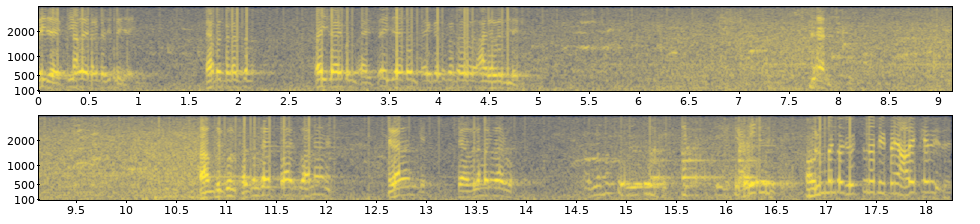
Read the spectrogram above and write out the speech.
થઈ જાય થઈ જાય. ત્યાં કરતા કરતા થઈ જાય થઈ જાય બંધ કરતા કરતા આગળ જાય. આમ બિલકુલ સ્વતંત્ર ને અવલંબન વાળું અવલંબન તો જોઈતું નથી. આવે કેવી રીતે? અવલંબન તો નથી પણ આવે કેવી રીતે?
